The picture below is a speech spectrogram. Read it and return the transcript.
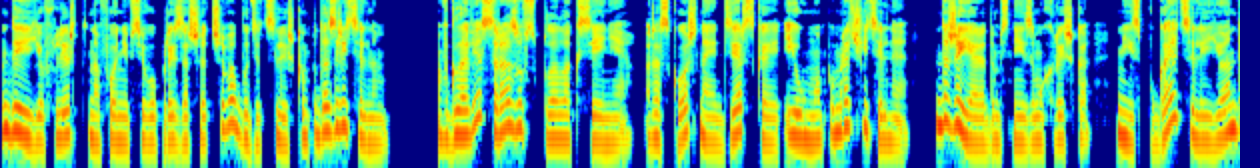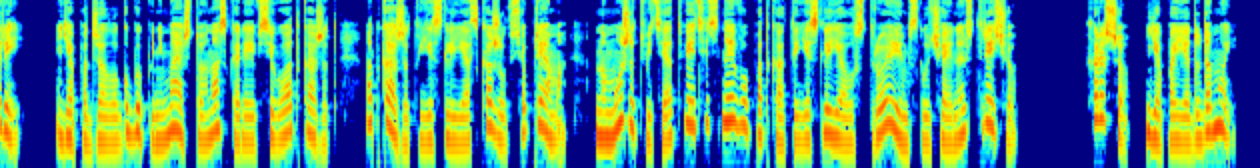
да и ее флирт на фоне всего произошедшего будет слишком подозрительным. В голове сразу всплыла Ксения, роскошная, дерзкая и умопомрачительная. Даже я рядом с ней замухрышка. Не испугается ли ее Андрей? Я поджала губы, понимая, что она, скорее всего, откажет. Откажет, если я скажу все прямо. Но может ведь и ответить на его подкаты, если я устрою им случайную встречу. «Хорошо, я поеду домой»,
